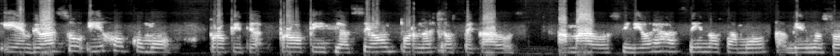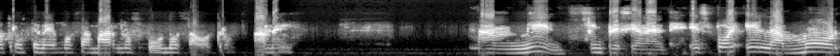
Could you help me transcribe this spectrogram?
y envió a su Hijo como propiciación por nuestros pecados. Amados, si Dios es así nos amó, también nosotros debemos amarnos unos a otros. Amén. Amén. Impresionante. Es por el amor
